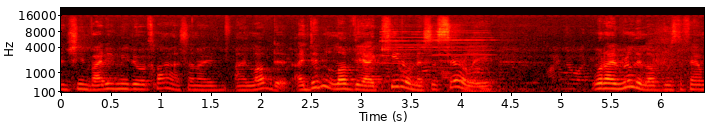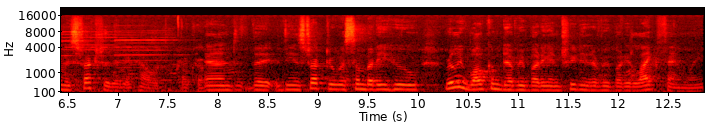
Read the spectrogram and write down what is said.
and she invited me to a class, and I, I loved it. I didn't love the Aikido necessarily. What I really loved was the family structure that it held. Okay. And the, the instructor was somebody who really welcomed everybody and treated everybody like family.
